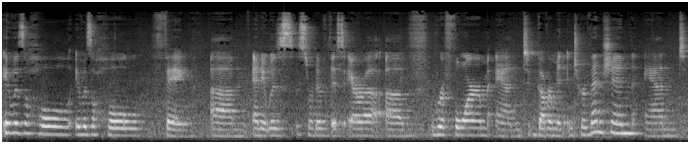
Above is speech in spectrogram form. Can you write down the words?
it was a whole it was a whole thing, um, and it was sort of this era of reform and government intervention and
